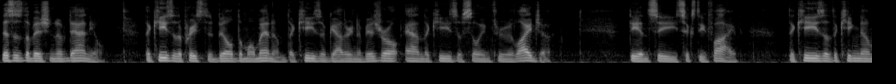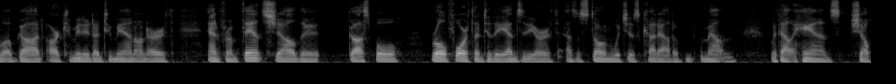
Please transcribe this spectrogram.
This is the vision of Daniel the keys of the priesthood build the momentum, the keys of gathering of Israel, and the keys of sealing through Elijah. D&C 65. The keys of the kingdom of God are committed unto man on earth, and from thence shall the gospel roll forth unto the ends of the earth as a stone which is cut out of the mountain without hands shall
